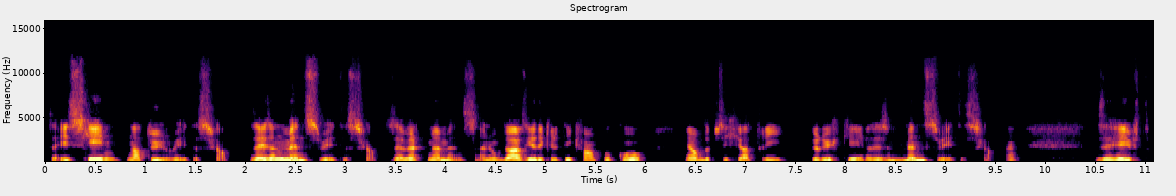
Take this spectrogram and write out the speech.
Zij is geen natuurwetenschap. Zij is een menswetenschap. Zij werkt met mensen. En ook daar zie je de kritiek van Foucault ja, op de psychiatrie terugkeren. Zij is een menswetenschap. Hè. Ze heeft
